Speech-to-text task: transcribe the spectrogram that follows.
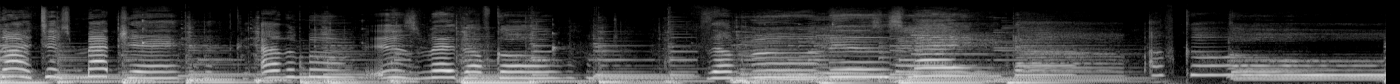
night is magic, and the moon is made of gold. The moon is made of, gold.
